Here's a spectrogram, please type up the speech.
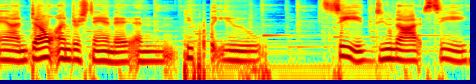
and don't understand it, and people that you see, do not see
